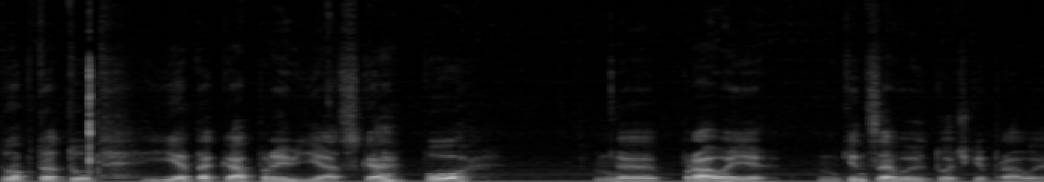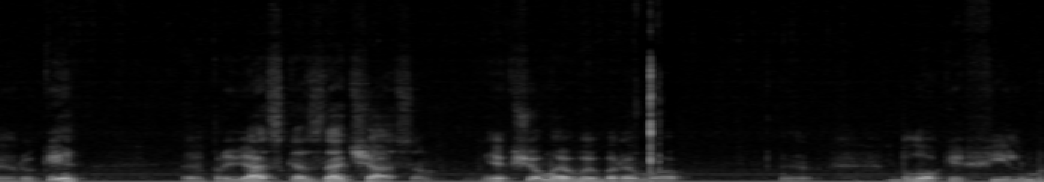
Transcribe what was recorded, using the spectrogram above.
Тобто тут є така прив'язка по е, правої кінцевої точки правої руки, е, прив'язка за часом. Якщо ми виберемо е, блоки фільм,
